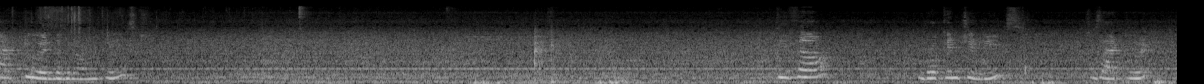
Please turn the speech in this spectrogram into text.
Add to it the ground paste. These are broken chilies. Just add to it.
